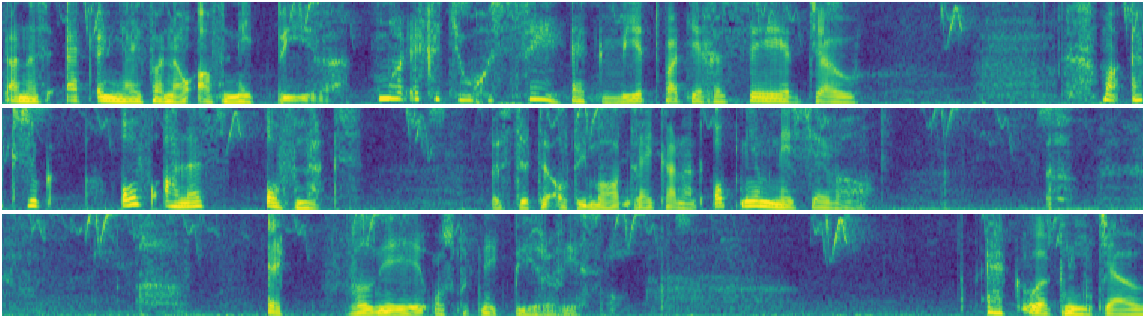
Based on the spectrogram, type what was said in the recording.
dan is ek en jy van nou af net bure. maar ek het jou gesê, Ek weet wat jy gesê het, Joe. Maar ek soek of alles of niks. is dit 'n ultimatum? Jy kan dit opneem nes jy wil. Ek wil nie ons moet net bure wees nie. Ek ook nie, Joe.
